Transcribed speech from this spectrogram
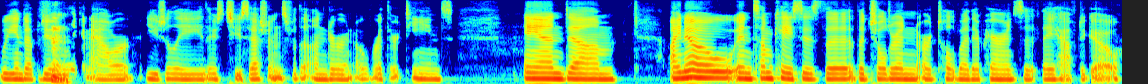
we end up doing hmm. like an hour. Usually there's two sessions for the under and over 13s. And um, I know in some cases the the children are told by their parents that they have to go.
